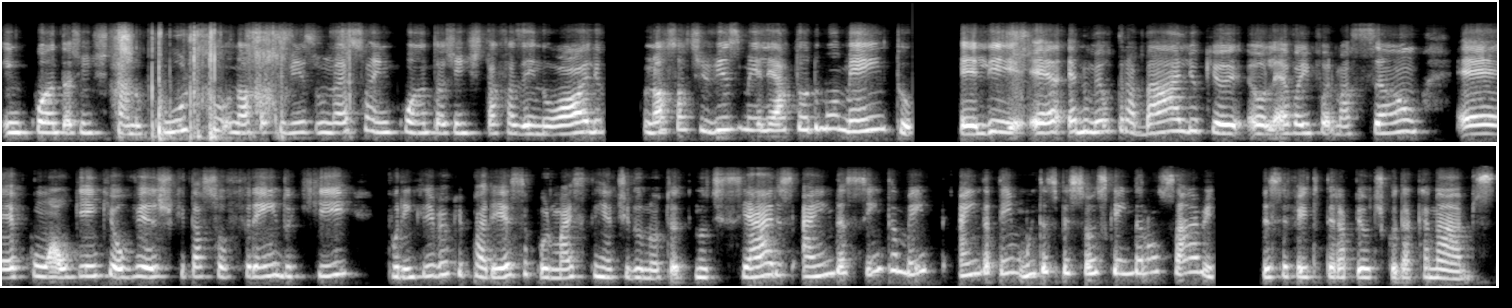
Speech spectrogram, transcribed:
enquanto a gente está no curso, o nosso ativismo não é só enquanto a gente está fazendo óleo, o nosso ativismo ele é a todo momento. Ele é, é no meu trabalho que eu, eu, levo a informação, é com alguém que eu vejo que está sofrendo, que, por incrível que pareça, por mais que tenha tido noticiários, ainda assim também ainda tem muitas pessoas que ainda não sabem desse efeito terapêutico da cannabis.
